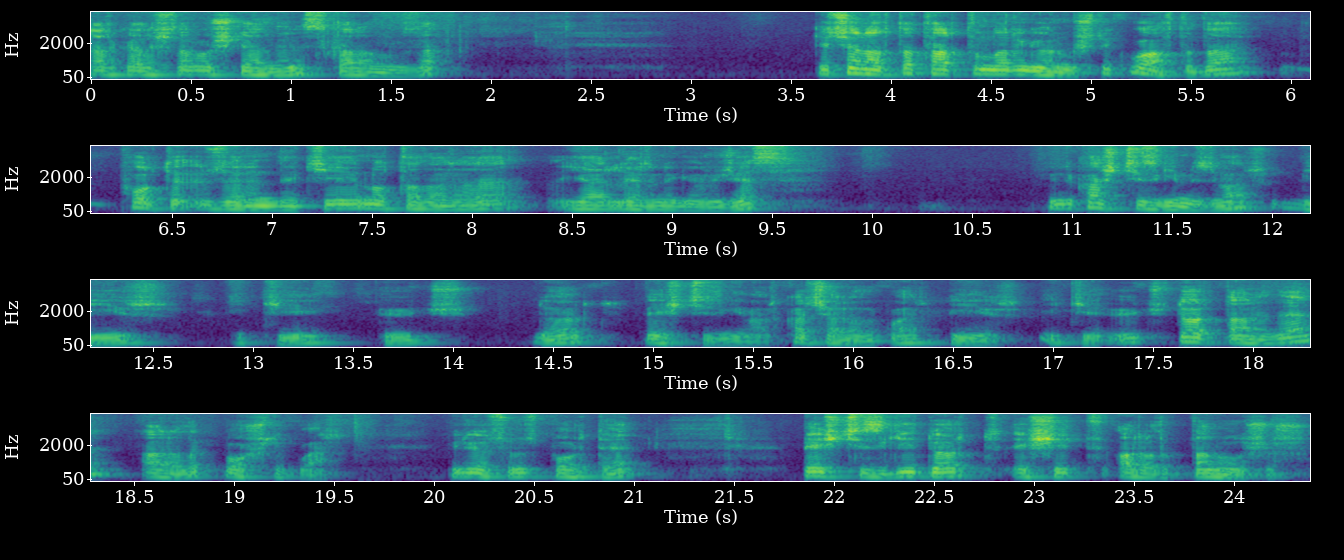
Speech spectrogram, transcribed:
arkadaşlar hoş geldiniz kanalımıza. Geçen hafta tartımları görmüştük. Bu hafta da porte üzerindeki notaları, yerlerini göreceğiz. Şimdi kaç çizgimiz var? 1, 2, 3, 4, 5 çizgi var. Kaç aralık var? 1, 2, 3, 4 tane de aralık boşluk var. Biliyorsunuz porte 5 çizgi 4 eşit aralıktan oluşur.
